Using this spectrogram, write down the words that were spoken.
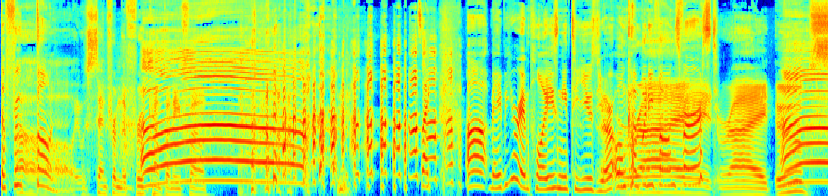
The fruit phone. Oh, it was sent from the fruit company phone. Oh. It's like, uh, maybe your employees need to use your own company phones first. Right. Oops.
